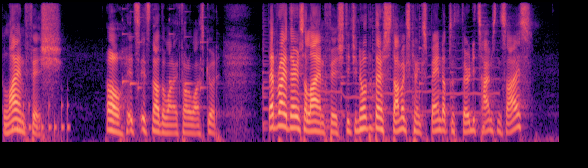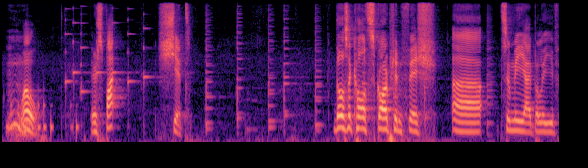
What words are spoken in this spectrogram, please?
A lionfish. Oh, it's it's not the one I thought it was. Good. That right there is a lionfish. Did you know that their stomachs can expand up to 30 times in size? Whoa. Their spot. Shit. Those are called scorpion fish. Uh, to me, I believe.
